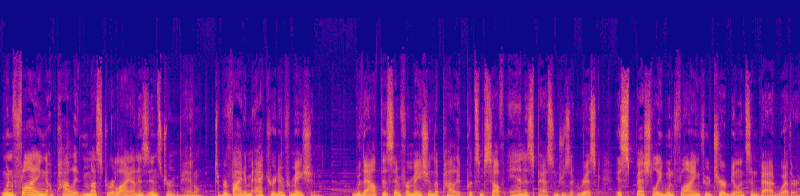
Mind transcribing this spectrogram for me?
When flying, a pilot must rely on his instrument panel to provide him accurate information. Without this information, the pilot puts himself and his passengers at risk, especially when flying through turbulence and bad weather.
